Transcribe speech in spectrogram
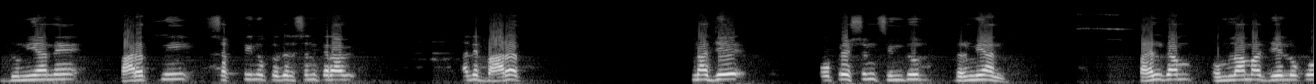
દુનિયાને ભારતની શક્તિનું પ્રદર્શન કરાવ્યું અને ભારતના જે ઓપરેશન સિંદૂર દરમિયાન પહેલગામ હુમલામાં જે લોકો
